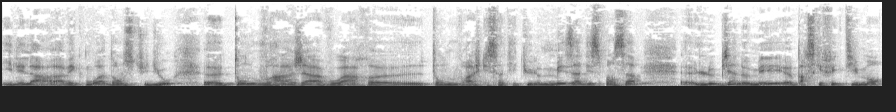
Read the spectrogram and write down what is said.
il est là avec moi dans le studio, ton ouvrage à avoir, ton ouvrage qui s'intitule mais indispensable, euh, le bien nommer, euh, parce qu'effectivement,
